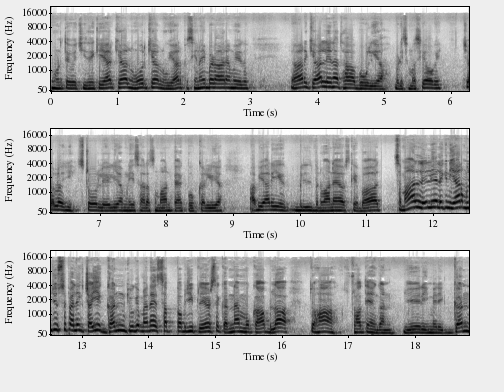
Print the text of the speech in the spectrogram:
ढूंढते हुए चीज़ें कि यार क्या लूँ, और क्या लूँ? यार, पसीना ही बड़ा आ रहा है मुझे तो। यार, क्या लेना था? भूल गया, बड़ी समस्या हो गई। चलो जी स्टोर ले लिया हमने, सारा सामान पैक बुक कर लिया। अब यार ये बिल बनवाना है उसके बाद। सामान ले लिया, लेकिन यार मुझे उससे पहले चाहिए गन, क्योंकि मैंने सब पबजी प्लेयर से करना है मुकाबला। तो हाँ उठाते हैं गन। ये रही मेरी गन,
